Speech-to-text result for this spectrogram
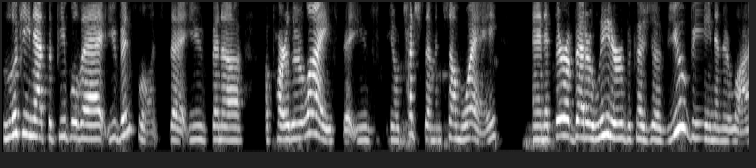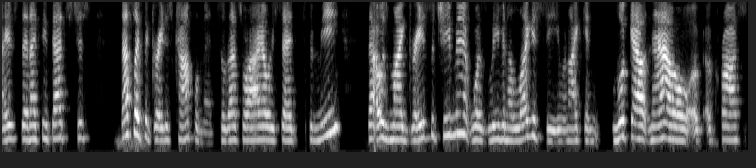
looking at the people that you've influenced, that you've been a, a part of their life, that you've, you know, touched them in some way. And if they're a better leader because of you being in their lives, then I think that's just, that's like the greatest compliment. So that's why I always said to me, that was my greatest achievement was leaving a legacy when i can look out now across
